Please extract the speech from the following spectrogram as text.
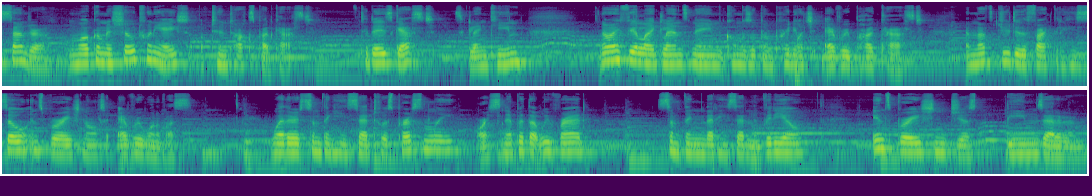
Is Sandra, and welcome to show 28 of Toon Talks podcast. Today's guest is Glen Keane. Now, I feel like Glen's name comes up in pretty much every podcast, and that's due to the fact that he's so inspirational to every one of us. Whether it's something he said to us personally, or a snippet that we've read, something that he said in a video, inspiration just beams out of him.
